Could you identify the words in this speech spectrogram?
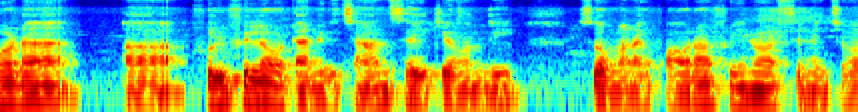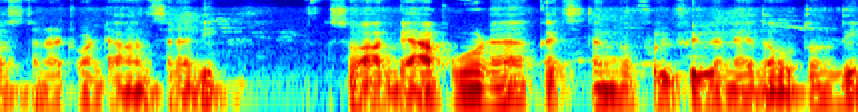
కూడా ఫుల్‌ఫిల్ అవ్వటానికి ఛాన్స్ అయితే ఉంది. సో, మనకు పవర్ ఆఫ్ యూనివర్స్ నుంచి వస్తున్నటువంటి ఆన్సర్ అది. సో, ఆ గ్యాప్ కూడా ఖచ్చితంగా ఫుల్‌ఫిల్ అనేది అవుతుంది.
